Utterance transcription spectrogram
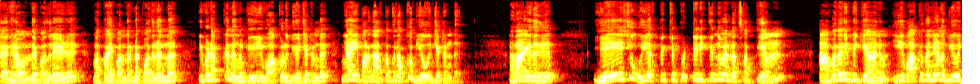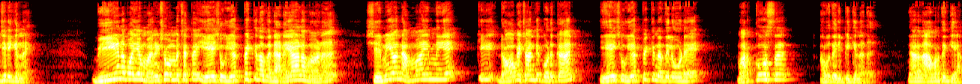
ലേഖനം ഒന്ന് പതിനേഴ് മത്തായി പന്ത്രണ്ട് പതിനൊന്ന് ഇവിടെയൊക്കെ നിങ്ങൾക്ക് ഈ വാക്കുകൾ ഉപയോഗിച്ചിട്ടുണ്ട്. ഞാൻ ഈ പറഞ്ഞ അർത്ഥത്തിലൊക്കെ ഉപയോഗിച്ചിട്ടുണ്ട്. അതായത് യേശു ഉയർപ്പിക്കപ്പെട്ടിരിക്കുന്നു എന്ന സത്യം അവതരിപ്പിക്കാനും ഈ വാക്ക് തന്നെയാണ് ഉപയോഗിച്ചിരിക്കുന്നത്. വീണുപോയ മനുഷ്യവംശത്തെ യേശു ഉയർപ്പിക്കുന്നതിന്റെ അടയാളമാണ് ഷെമിയോന്റെ അമ്മായിമ്മയ്ക്ക് രോഗശാന്തി കൊടുക്കാൻ യേശു ഉയർപ്പിക്കുന്നതിലൂടെ മർക്കോസ് അവതരിപ്പിക്കുന്നത്. ഞാനത് ആവർത്തിക്കുക.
